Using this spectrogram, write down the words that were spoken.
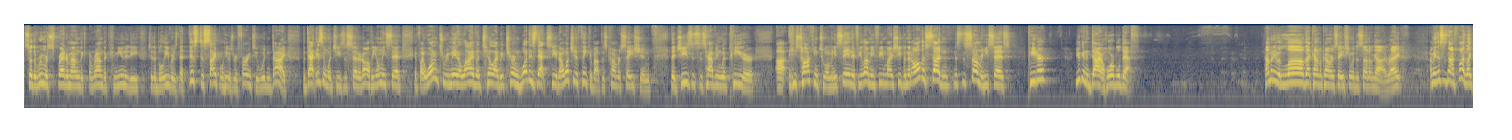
So the rumor spread around the, around the community to the believers that this disciple he was referring to wouldn't die. But that isn't what Jesus said at all. He only said, If I want him to remain alive until I return, what is that to you? Now I want you to think about this conversation that Jesus is having with Peter. Uh, he's talking to him and he's saying, If you love me, feed my sheep. And then all of a sudden, this is the summer, he says, Peter, you're going to die a horrible death. How many would love that kind of a conversation with the Son of God, right? I mean, this is not fun. Like,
